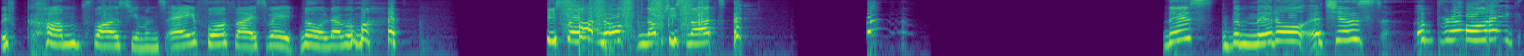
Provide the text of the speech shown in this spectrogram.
We've come for us humans, eh? Four thighs. Wait, no, never mind. She's so hot. Nope, nope, she's not. this, the middle, it's just, uh, bro, like,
